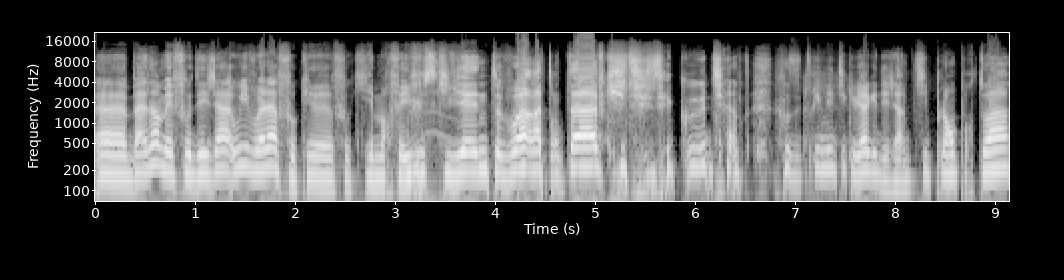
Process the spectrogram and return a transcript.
Euh, bah non, mais faut déjà, oui, voilà, faut que, faut qu'il y ait Morpheus qui vienne te voir à ton taf, qui t'écoute, c'est Trinity qui vient, qui a déjà un petit plan pour toi.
